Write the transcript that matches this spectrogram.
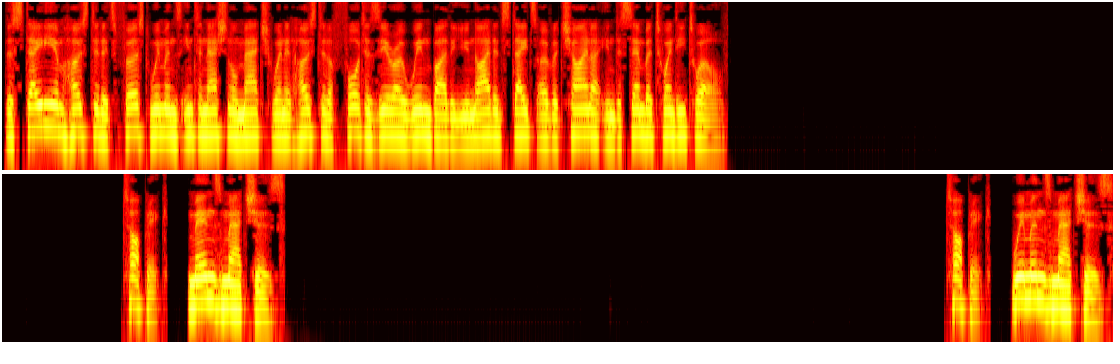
The stadium hosted its first women's international match when it hosted a 4–0 win by the United States over China in December 2012. Men's matches Topic: Women's matches.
